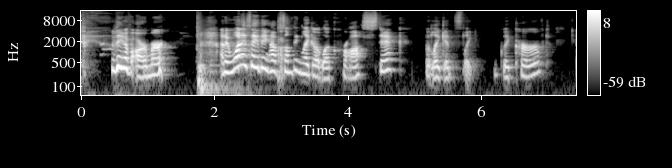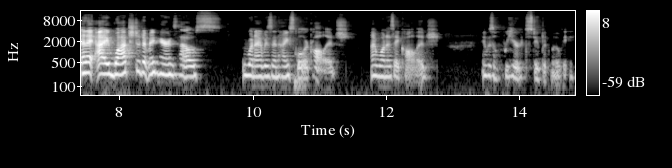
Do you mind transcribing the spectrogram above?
they have armor. And i want to say they have something like a lacrosse stick but like it's like like curved. And i, I watched it at my parents house when i was in high school or college. I want to say college. It was a weird stupid movie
